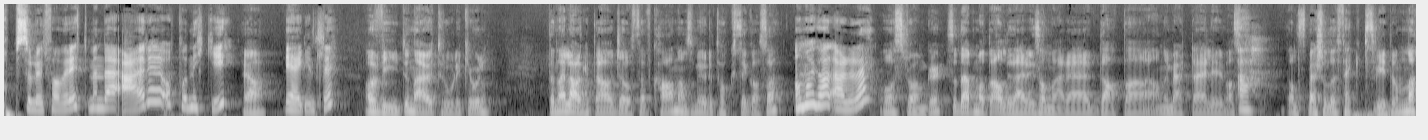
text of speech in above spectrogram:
absolutt favoritt, men det er eh, oppe og nikker, Ja. egentlig. Og videoen er utrolig kul. Den er laget av Joseph Kahn, han som gjorde Toxic også, Oh my god, er det det? og Stronger. Så det er på en måte alle de der sånne der dataanimerte eller hva Ah, special effects-videoen. da.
